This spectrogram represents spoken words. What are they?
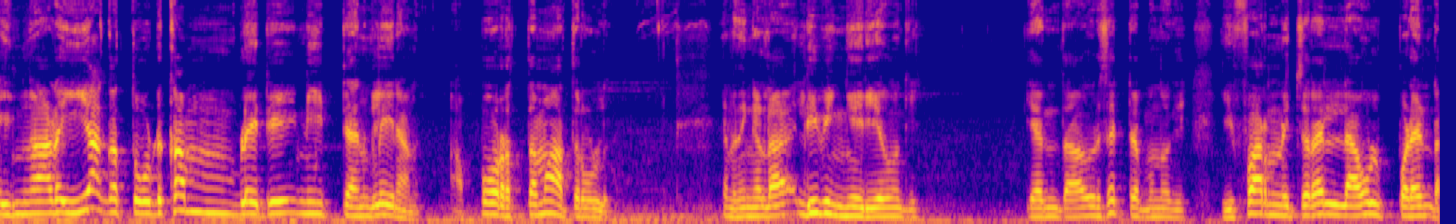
ഇങ്ങാടെ ഈ അകത്തോട്ട് കംപ്ലീറ്റ് നീറ്റ് ആൻഡ് ക്ലീൻ ആണ്. ആ മാത്രമേ ഉള്ളൂ. നിങ്ങളുടെ ലിവിങ് ഏരിയ നോക്കി. എന്താ ഒരു സെറ്റപ്പ് നോക്കി. ഈ ഫർണിച്ചർ എല്ലാം ഉൾപ്പെടെ ഉണ്ട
